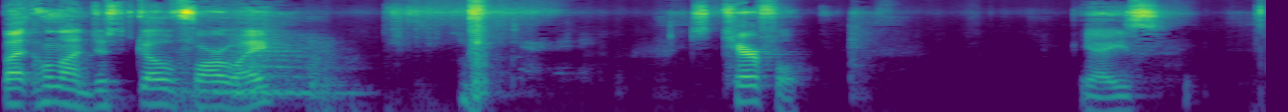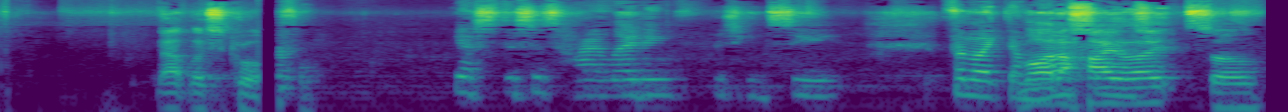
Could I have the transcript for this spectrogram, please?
But hold on, just go far away. just careful. Yeah, he's. That looks cool. Careful. Yes, this is highlighting, as you can see, for like the A lot muscles. of highlights. So.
